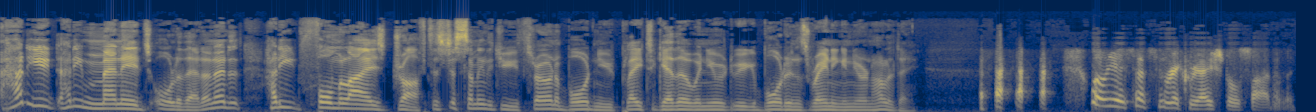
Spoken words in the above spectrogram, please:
how do you how do you manage all of that? I know that how do you formalize drafts? It's just something that you throw on a board and you play together when you're you're bored and it's raining and you're on holiday. well, yes, that's the recreational side of it.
